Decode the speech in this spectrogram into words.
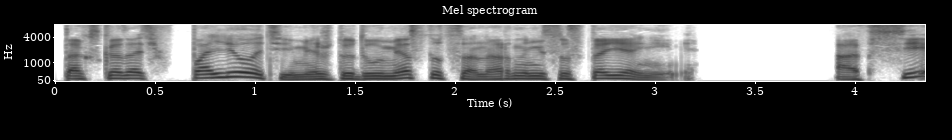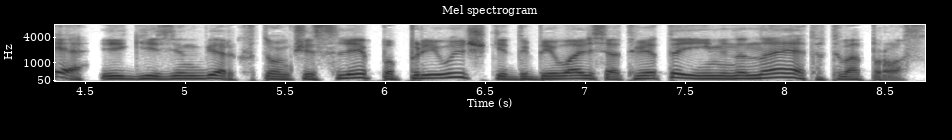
так сказать, в полете между двумя стационарными состояниями. А все, и Гизенберг в том числе, по привычке добивались ответа именно на этот вопрос.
